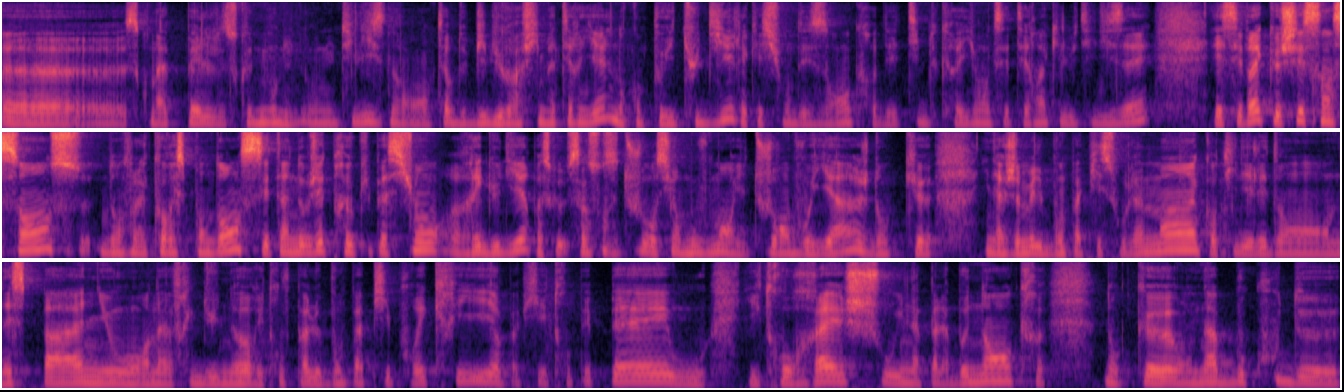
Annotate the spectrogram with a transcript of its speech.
Euh, ce qu'on appelle, ce que nous on utilise en termes de bibliographie matérielle. Donc on peut étudier la question des encres, des types de crayons, etc. qu'il utilisait. Et c'est vrai que chez Saint-Saëns, dans la correspondance, c'est un objet de préoccupation régulière parce que Saint-Saëns est toujours aussi en mouvement, il est toujours en voyage, donc euh, il n'a jamais le bon papier sous la main. Quand il est dans, en Espagne ou en Afrique du Nord, il trouve pas le bon papier pour écrire, le papier est trop épais ou il est trop rêche ou il n'a pas la bonne encre. Donc euh, on a beaucoup de,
